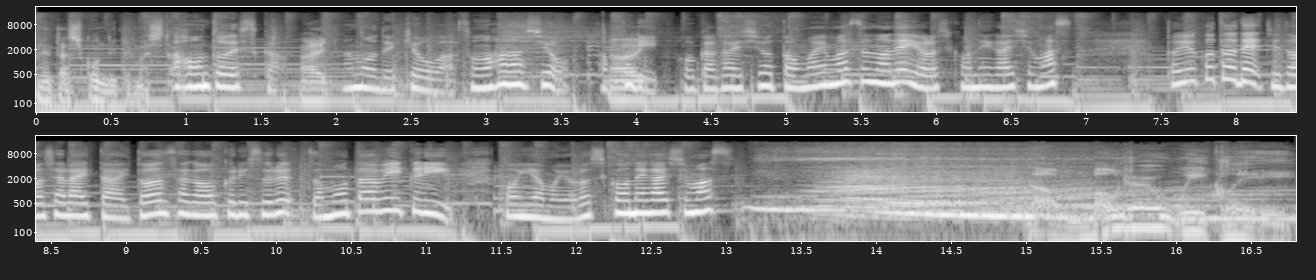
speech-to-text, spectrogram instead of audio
ネタ仕込んできました。あ本当ですか。はい。なので今日はその話をたっぷりお伺いしようと思いますのでよろしくお願いします。ということで自動車ライター伊藤梓がお送りするザモーターウィークリー。今夜もよろしくお願いします。The Motor Weekly.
